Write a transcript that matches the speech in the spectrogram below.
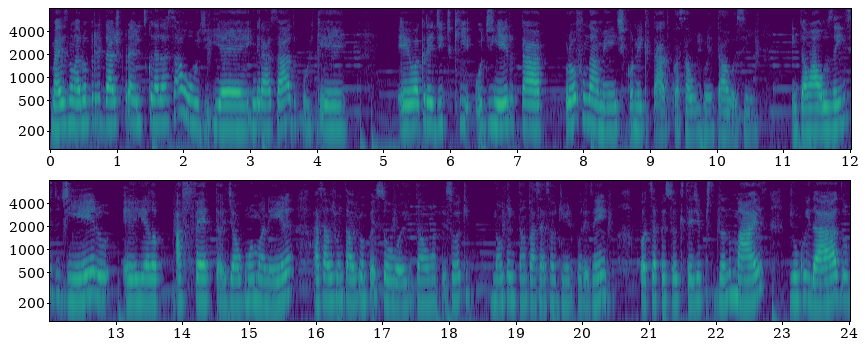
mas não era uma prioridade para eles cuidar da saúde. E é engraçado porque eu acredito que o dinheiro tá profundamente conectado com a saúde mental, assim. Então a ausência do dinheiro, ele ela afeta de alguma maneira a saúde mental de uma pessoa. Então uma pessoa que não tem tanto acesso ao dinheiro, por exemplo, pode ser a pessoa que esteja precisando mais de um cuidado,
